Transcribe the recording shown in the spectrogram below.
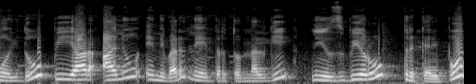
Moidu P R Anu എന്നിവർ നേതൃത്വം നൽകി. News bureau Trikaripur.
